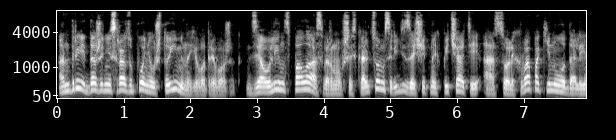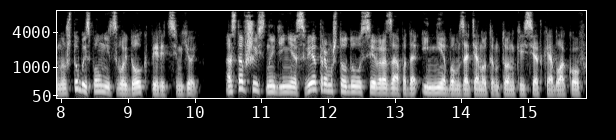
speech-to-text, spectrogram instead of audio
Андрей даже не сразу понял, что именно его тревожит. Дзяолин спала, свернувшись кольцом среди защитных печатей, а Сольхва покинула долину, чтобы исполнить свой долг перед семьей. Оставшись наедине с ветром, что дул с северо-запада, и небом, затянутым тонкой сеткой облаков,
